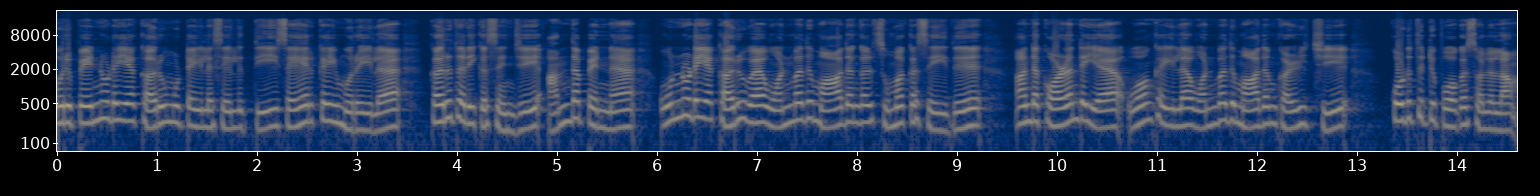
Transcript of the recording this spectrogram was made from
ஒரு பெண்ணுடைய கருமுட்டையில் செலுத்தி செயற்கை முறையில் கருத்தரிக்க செஞ்சு அந்த பெண்ணை உன்னுடைய கருவை ஒன்பது மாதங்கள் சுமக்க செய்து அந்த குழந்தைய உன் கையில் ஒன்பது மாதம் கழித்து கொடுத்துட்டு போக சொல்லலாம்.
